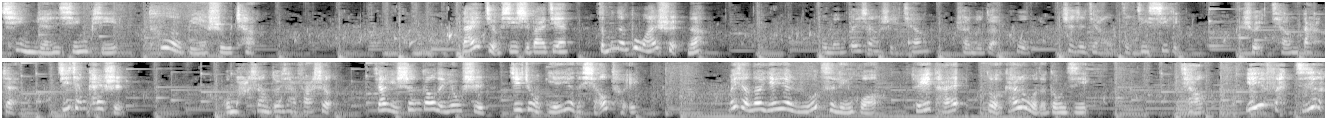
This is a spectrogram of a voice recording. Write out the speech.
沁人心脾，特别舒畅。来九溪十八涧，怎么能不玩水呢？我们背上水枪，穿着短裤，赤着脚走进溪里，水枪大战即将开始。我马上蹲下发射，想以身高的优势击中爷爷的小腿。没想到爷爷如此灵活，腿一抬躲开了我的攻击。瞧，爷爷反击了，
